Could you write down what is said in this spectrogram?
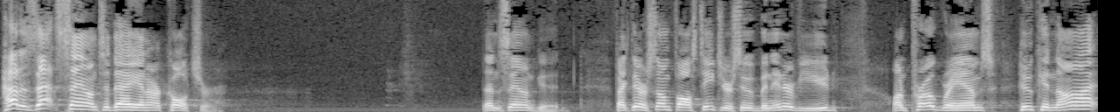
How does that sound today in our culture? Doesn't sound good. In fact, there are some false teachers who have been interviewed on programs who cannot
